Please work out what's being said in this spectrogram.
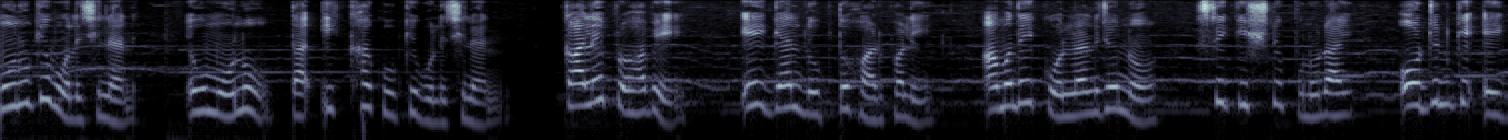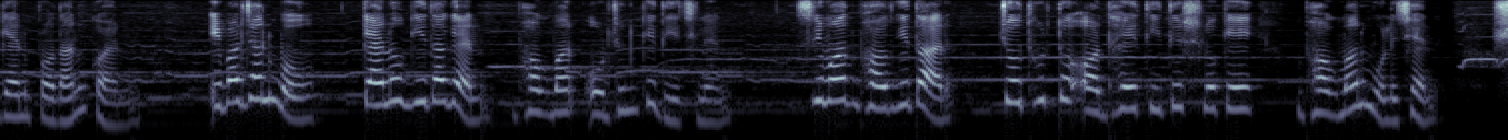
মনুকে বলেছিলেন এবং মনু তা ইক্ষাকুকে বলেছিলেন। কালের প্রভাবে এই জ্ঞান লুপ্ত হওয়ার ফলে আমাদের কল্যাণের জন্য শ্রীকৃষ্ণ পুনরায় অর্জুনকে এই জ্ঞান প্রদান করেন। এবার জানব কেন গীতা জ্ঞান ভগবান অর্জুনকে দিয়েছিলেন? শ্রীমদ্ ভগবদ্গীতার চতুর্থ অধ্যায়ে তৃতীয় শ্লোকে ভগবান বলেছেন, স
